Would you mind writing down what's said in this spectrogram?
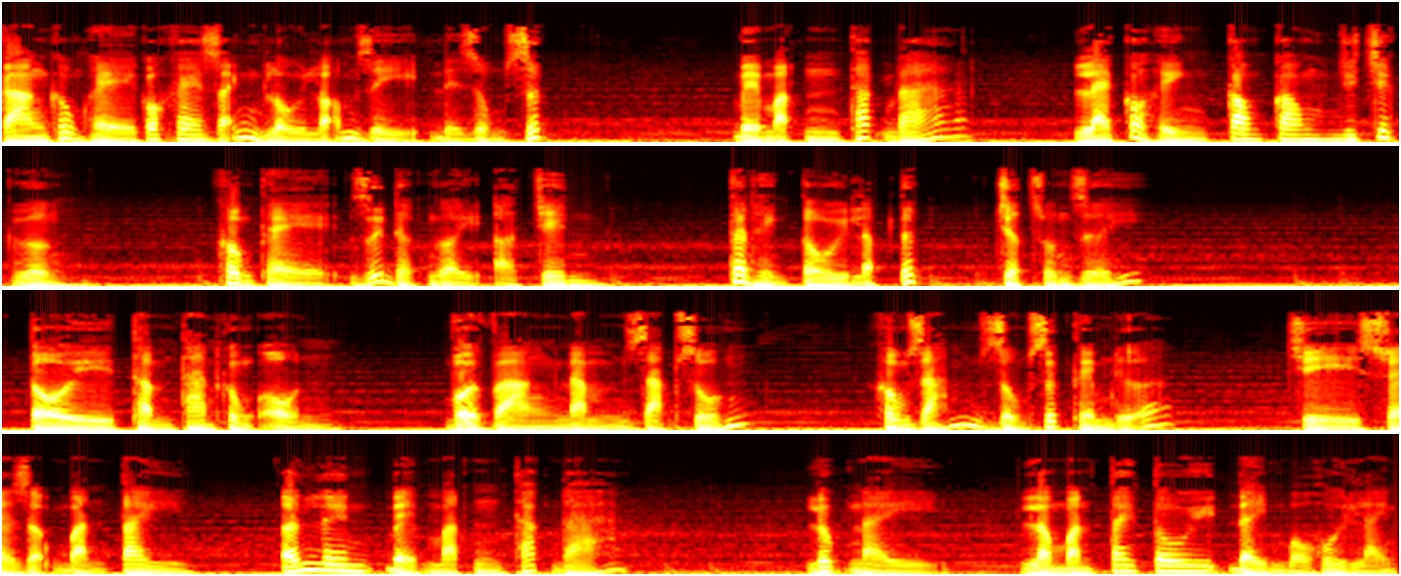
càng không hề có khe rãnh lồi lõm gì để dùng sức. Bề mặt thác đá lại có hình cong cong như chiếc gương, không thể giữ được người ở trên. Thân hình tôi lập tức trượt xuống dưới. Tôi thầm than không ổn, vội vàng nằm dạp xuống, không dám dùng sức thêm nữa, chỉ xòe rộng bàn tay ấn lên bề mặt thác đá. Lúc này, Lòng bàn tay tôi đầy mồ hôi lạnh.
